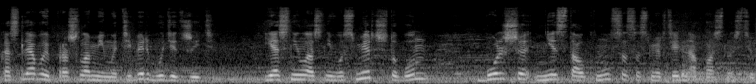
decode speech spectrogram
Костлявая прошла мимо, теперь будет жить. Я сняла с него смерть, чтобы он больше не столкнулся со смертельной опасностью.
